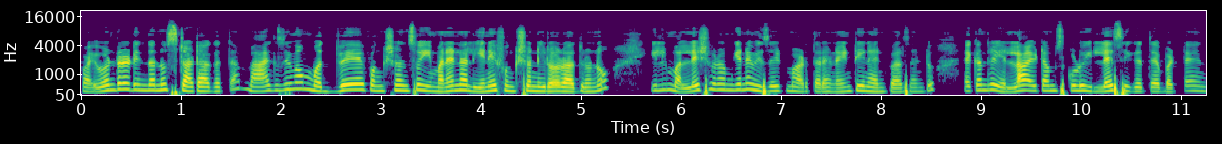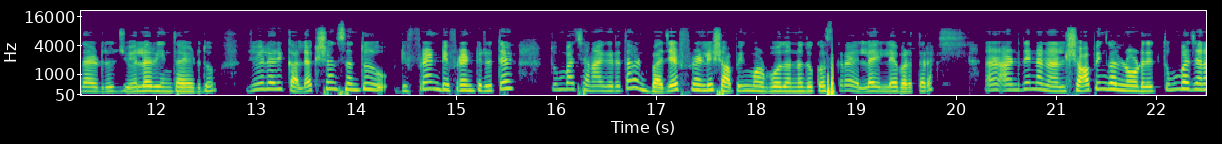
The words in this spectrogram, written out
ಫೈವ್ ಹಂಡ್ರೆಡಿಂದನೂ ಸ್ಟಾರ್ಟ್ ಆಗುತ್ತೆ. ಮ್ಯಾಕ್ಸಿಮಮ್ ಮದುವೆ ಫಂಕ್ಷನ್ಸು ಈ ಮನೆಯಲ್ಲಿ ಏನೇ ಫಂಕ್ಷನ್ ಇರೋರಾದ್ರೂ ಇಲ್ಲಿ ಮಲ್ಲೇಶ್ವರಂಗೆ ವಿಸಿಟ್ ಮಾಡ್ತಾರೆ ನೈಂಟಿ ನೈನ್ ಪರ್ಸೆಂಟು ಯಾಕಂದರೆ ಎಲ್ಲ ಐಟಮ್ಸ್ಗಳು ಇಲ್ಲೇ ಸಿಗುತ್ತೆ. ಬಟ್ಟೆಯಿಂದ ಹಿಡಿದು ಅಂತ ಹಿಡಿದು. ಜ್ಯುವೆಲರಿ ಕಲೆಕ್ಷನ್ಸ್ ಅಂತೂ ಡಿಫ್ರೆಂಟ್ ಡಿಫ್ರೆಂಟ್ ಇರುತ್ತೆ. ತುಂಬ ಚೆನ್ನಾಗಿರುತ್ತೆ. ಆ್ಯಂಡ್ ಬಜೆಟ್ ಫ್ರೆಂಡ್ಲಿ ಶಾಪಿಂಗ್ ಮಾಡ್ಬೋದು ಅನ್ನೋದಕ್ಕೋಸ್ಕರ ಎಲ್ಲ ಇಲ್ಲೇ ಬರ್ತಾರೆ. ಆ್ಯಂಡ್ ದೆನ್ ನಾನು ಅಲ್ಲಿ ಶಾಪಿಂಗಲ್ಲಿ ನೋಡಿದೆ. ತುಂಬ ಜನ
